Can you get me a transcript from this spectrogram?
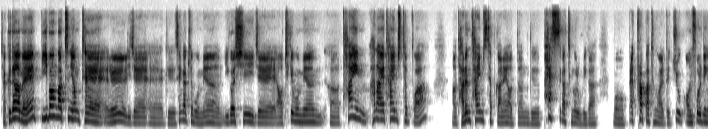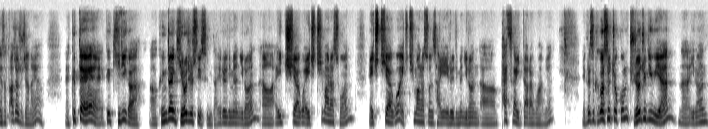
자, 그 다음에 B번 같은 형태를 이제 그 생각해 보면 이것이 이제 어떻게 보면 어, 타임 하나의 타임 스텝과 어, 다른 타임 스텝 간의 어떤 그 패스 같은 걸 우리가 뭐 백프랍 같은 거 할 때 쭉 언폴딩해서 따져주잖아요. 그때 그 길이가 어, 굉장히 길어질 수 있습니다. 예를 들면 이런 어, h하고 ht-1, ht하고 ht-1 사이에 예를 들면 이런 어, 패스가 있다라고 하면 그래서 그것을 조금 줄여주기 위한 이런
